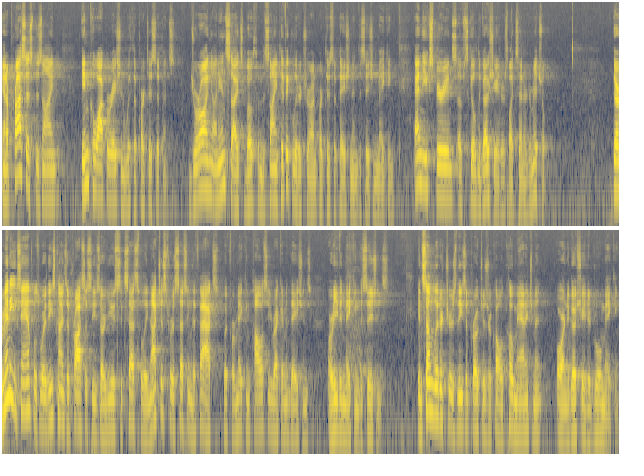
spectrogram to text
and a process designed in cooperation with the participants, drawing on insights both from the scientific literature on participation in decision making and the experience of skilled negotiators like Senator Mitchell. There are many examples where these kinds of processes are used successfully, not just for assessing the facts, but for making policy recommendations or even making decisions. In some literatures, these approaches are called co-management or negotiated rulemaking.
